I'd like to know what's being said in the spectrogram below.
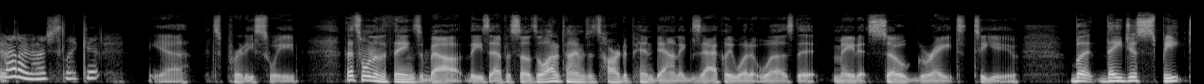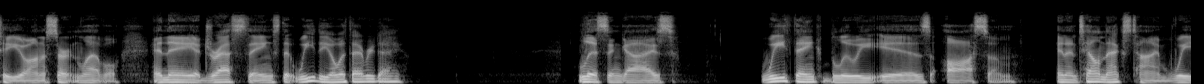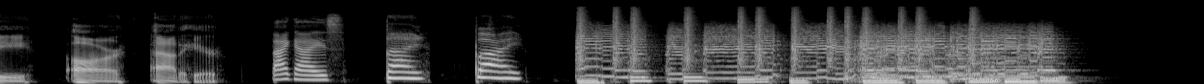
I don't know, I just like it. Yeah, it's pretty sweet. That's one of the things mm-hmm. about these episodes. A lot of times it's hard to pin down exactly what it was that made it so great to you. But they just speak to you on a certain level and they address things that we deal with every day. Listen, guys, we think Bluey is awesome. And until next time, we are out of here. Bye, guys. Bye. Bye.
